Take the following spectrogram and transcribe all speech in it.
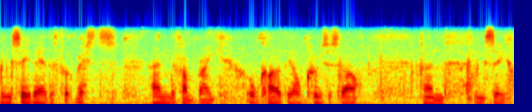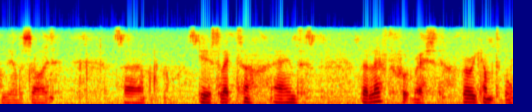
You can see there the footrests and the front brake all kind of the old cruiser style. And you can see on the other side uh, gear selector and the left footrest, very comfortable.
